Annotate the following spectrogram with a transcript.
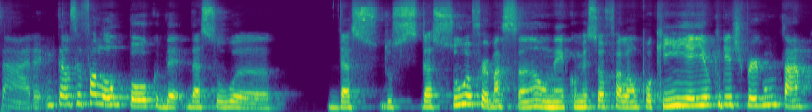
Sara, então você falou um pouco de, da sua da, do, da sua formação, né? Começou a falar um pouquinho, e aí eu queria te perguntar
